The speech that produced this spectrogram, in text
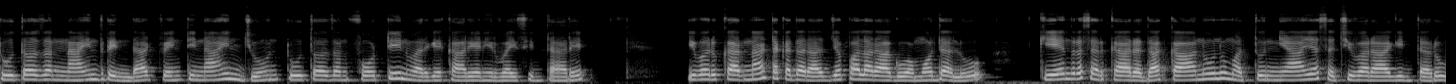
two thousand ನೈನ್ರಿಂದ twenty nine June two thousand ಫೋರ್ಟೀನ್ವರೆಗೆ ಕಾರ್ಯನಿರ್ವಹಿಸಿದ್ದಾರೆ. ಇವರು ಕರ್ನಾಟಕದ ರಾಜ್ಯಪಾಲರಾಗುವ ಮೊದಲು ಕೇಂದ್ರ ಸರ್ಕಾರದ ಕಾನೂನು ಮತ್ತು ನ್ಯಾಯ ಸಚಿವರಾಗಿದ್ದರು.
